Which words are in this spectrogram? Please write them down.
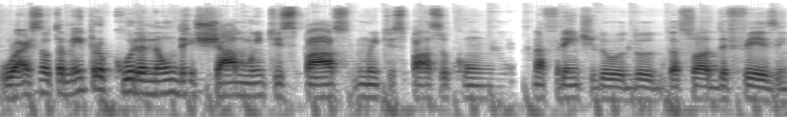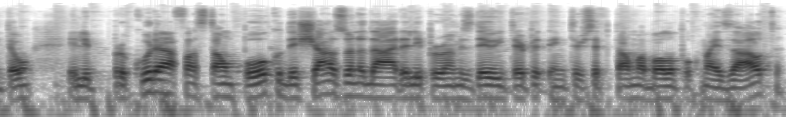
o Arsenal também procura não deixar muito espaço, muito espaço com na frente do, do, da sua defesa. Então, ele procura afastar um pouco, deixar a zona da área ali para o Ramsdale inter interceptar uma bola um pouco mais alta.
